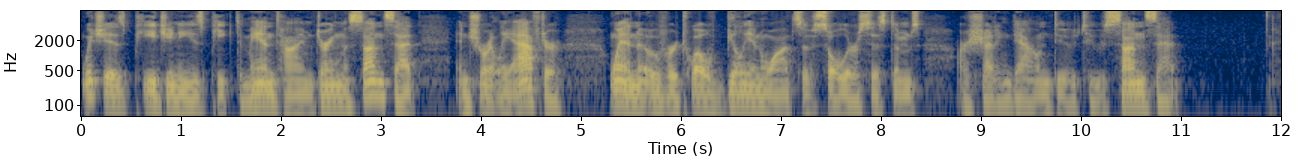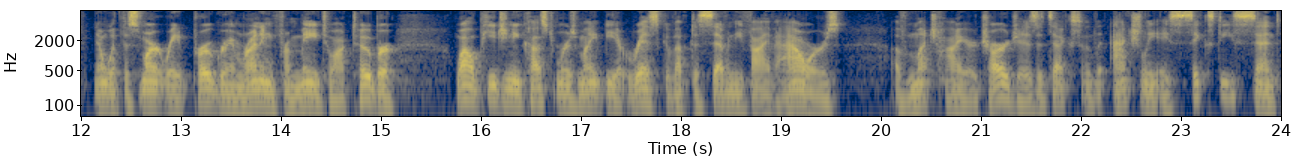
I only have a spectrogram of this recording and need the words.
which is PG&E's peak demand time during the sunset and shortly after when over 12 billion watts of solar systems are shutting down due to sunset. Now, with the Smart Rate program running from May to October, while PG&E customers might be at risk of up to 75 hours of much higher charges, it's actually a 60 cent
